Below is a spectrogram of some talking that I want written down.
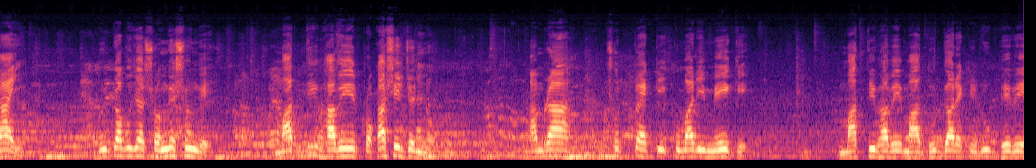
তাই দুর্গাপূজার সঙ্গে সঙ্গে মাতৃভাবের প্রকাশের জন্য আমরা ছোট্ট একটি কুমারী মেয়েকে মাতৃভাবে মা দুর্গার একটি রূপ ভেবে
